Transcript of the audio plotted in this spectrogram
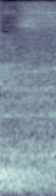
Please.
